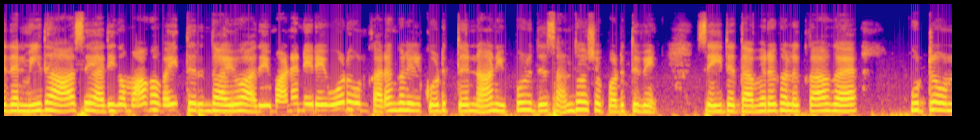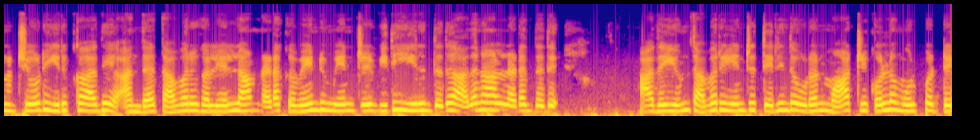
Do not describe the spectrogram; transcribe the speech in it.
எதன் மீது ஆசை அதிகமாக வைத்திருந்தாயோ அதை மனநிறைவோடு உன் கரங்களில் கொடுத்து நான் இப்பொழுது சந்தோஷப்படுத்துவேன். செய்த தவறுகளுக்காக குற்ற உணர்ச்சியோடு இருக்காதே. அந்த தவறுகள் எல்லாம் நடக்க வேண்டும் என்று விதி இருந்தது. அதனால் நடந்தது. அதையும் தவறு என்று தெரிந்தவுடன் மாற்றிக்கொள்ள முற்பட்டு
